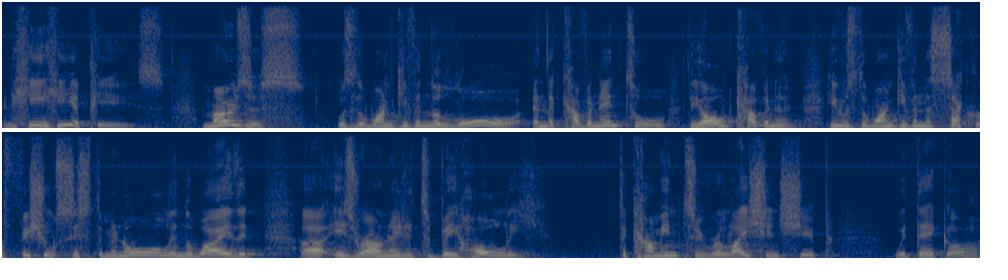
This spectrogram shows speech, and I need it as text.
And here he appears. Moses was the one given the law and the covenantal, the old covenant. He was the one given the sacrificial system and all in the way that uh, Israel needed to be holy, to come into relationship with their God.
